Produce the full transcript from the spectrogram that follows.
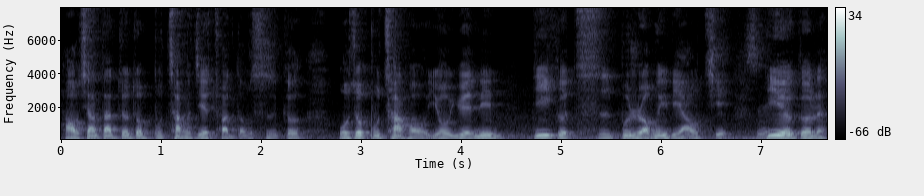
好像大家都不唱一些传统诗歌，我说不唱哦，有原因。第一个词不容易了解，第二个呢，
